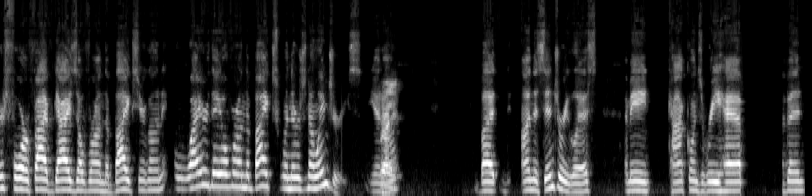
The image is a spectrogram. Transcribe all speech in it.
there's four or five guys over on the bikes. And you're going, why are they over on the bikes when there's no injuries? You know? Right. But on this injury list, I mean, Conklin's rehabbing,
